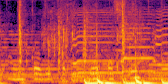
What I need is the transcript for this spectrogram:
हम तो अभी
